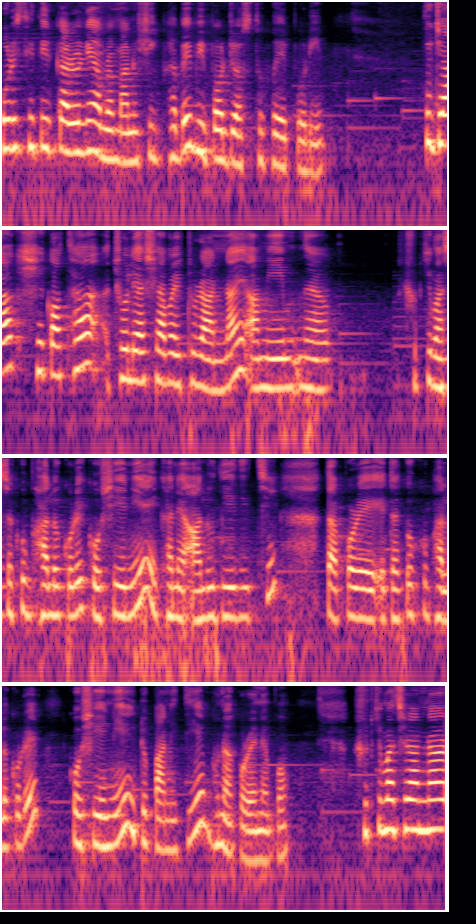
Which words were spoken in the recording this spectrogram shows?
পরিস্থিতির কারণে আমরা মানসিকভাবে বিপর্যস্ত হয়ে পড়ি। তো যাক, সে কথা চলে আসে আবার একটু রান্নায়। আমি শুটকি মাছটা খুব ভালো করে কষিয়ে নিয়ে এখানে আলু দিয়ে দিচ্ছি। তারপরে এটাকেও খুব ভালো করে কষিয়ে নিয়ে একটু পানি দিয়ে ভুনা করে নেব। শুটকি মাছ রান্নার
